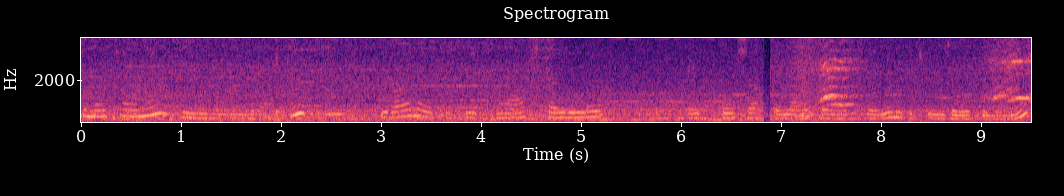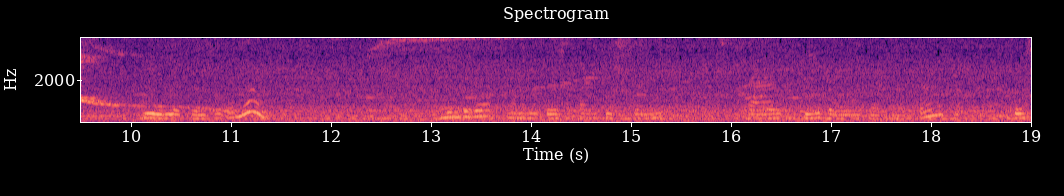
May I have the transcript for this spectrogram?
టు మై ఛానల్ ఇవాళ వచ్చేసి మా స్టైల్లో ఎగ్ దోశ ఎలా తయారు చేయాలో మీకు చూపించబోతున్నాను. వీళ్ళకి వెళ్తారన్నా ముందుగా మనం దోశ పాన్ తీసుకొని ప్యాన్కి దాని తర్వాత దోశ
